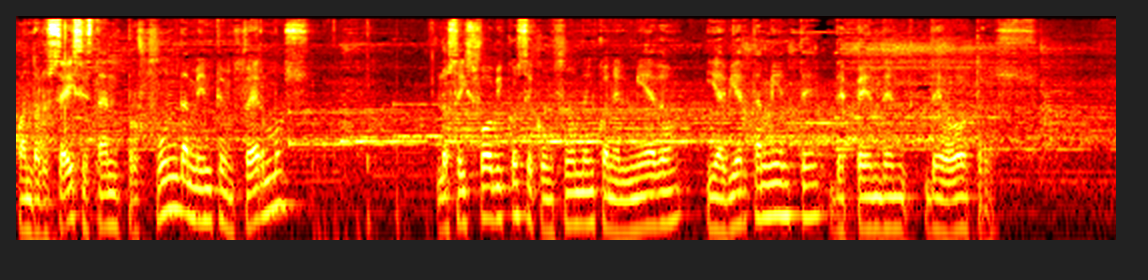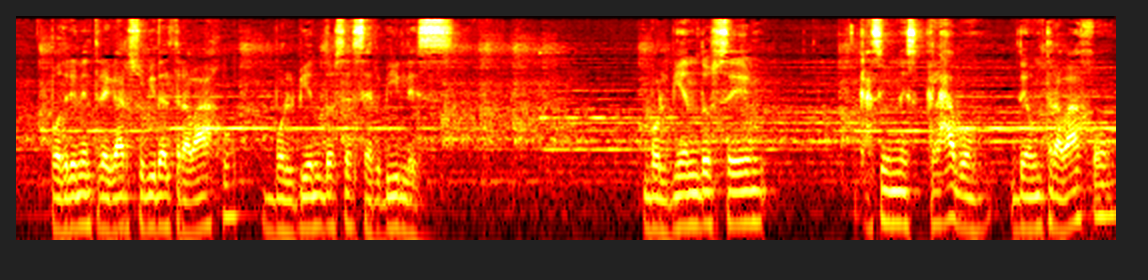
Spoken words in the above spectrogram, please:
Cuando los seis están profundamente enfermos, los seis fóbicos se confunden con el miedo y abiertamente dependen de otros. Podrían entregar su vida al trabajo volviéndose serviles volviéndose casi un esclavo de un trabajo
